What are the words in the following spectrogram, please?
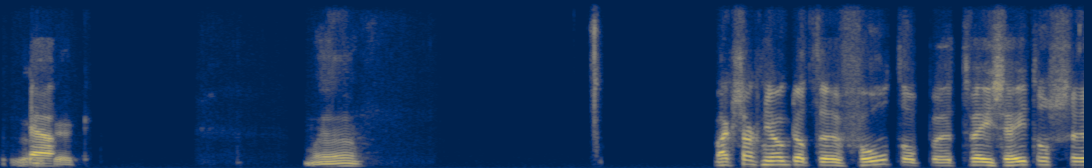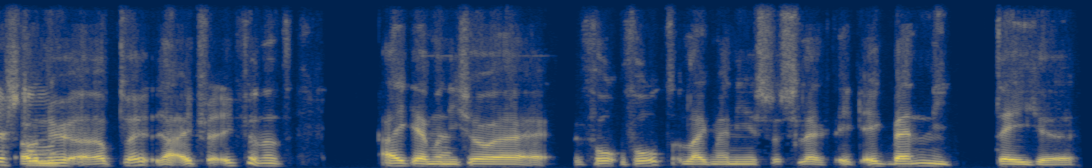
Ja. Maar ja, Maar ik zag nu ook dat eh, Volt op eh, twee zetels eh, oh, nu op twee. Ja, ik vind, ik vind het eigenlijk helemaal Ja. niet zo. eh vol, Volt lijkt mij niet eens zo slecht. Ik, ik ben niet tegen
